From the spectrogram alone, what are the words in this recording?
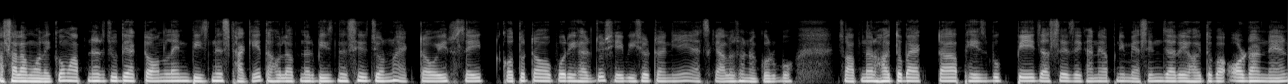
আসসালামু আলাইকুম। আপনার যদি একটা অনলাইন বিজনেস থাকে, তাহলে আপনার বিজনেসের জন্য একটা ওয়েবসাইট কতটা অপরিহার্য সেই বিষয়টা নিয়ে আজকে আলোচনা করব। সো আপনার হয়তো বা একটা ফেসবুক পেজ আছে, যেখানে আপনি মেসেঞ্জারে হয়তো বা অর্ডার নেন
